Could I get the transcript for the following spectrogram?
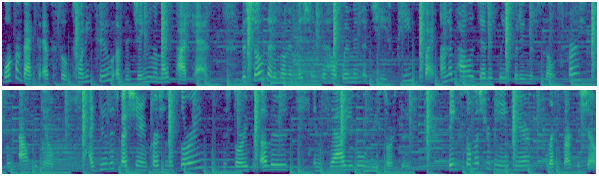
Welcome back to episode 22 of the Jennuine Life Podcast, the show that is on a mission to help women achieve peace by unapologetically putting themselves first without the guilt. I do this by sharing personal stories, the stories of others, and valuable resources. Thanks so much for being here. Let's start the show.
